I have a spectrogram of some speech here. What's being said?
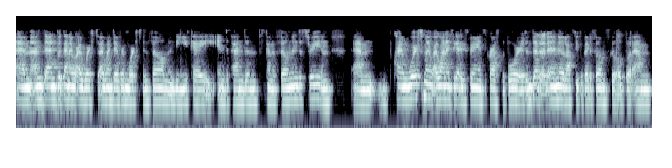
um and then but then I, I worked I went over and worked in film in the UK independent kind of film industry and um, kind of worked my, I wanted to get experience across the board. Instead, I know lots of people go to film school, but, um,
